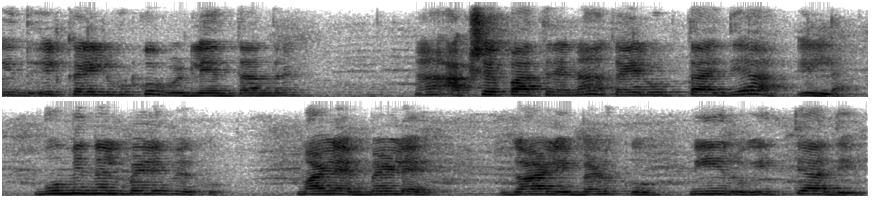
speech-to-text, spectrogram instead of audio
ಇದು ಇಲ್ಲಿ ಕೈಲಿ ಹುಡ್ಕೊಬಿಡ್ಲಿ ಅಂತ ಅಂದ್ರೆ? ಆ, ಅಕ್ಷಯ ಪಾತ್ರೆನ ಕೈಲಿ ಉಟ್ತಾ ಇದೆಯಾ? ಇಲ್ಲ. ಭೂಮಿನಲ್ಲಿ ಬೆಳಿಬೇಕು. ಮಳೆ ಬೆಳೆ ಗಾಳಿ ಬೆಳಕು ನೀರು ಇತ್ಯಾದಿ.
